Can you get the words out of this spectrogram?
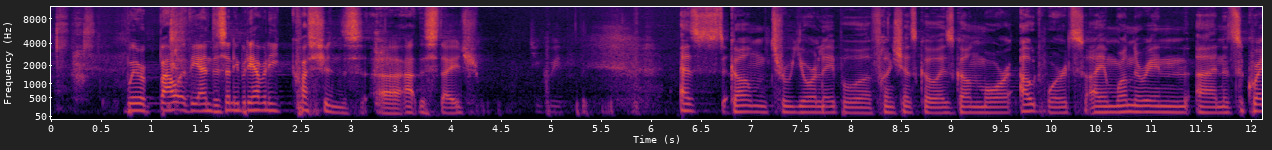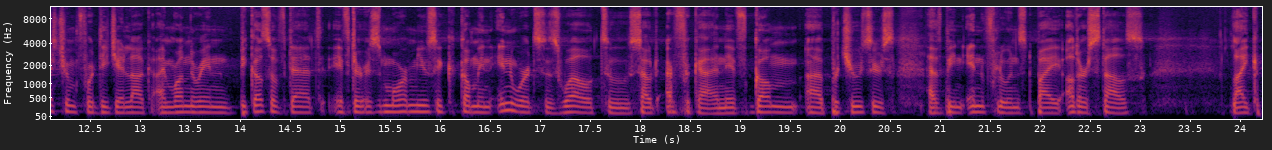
We're about at the end. Does anybody have any questions uh, at this stage? As gone through your label, uh, Francesco has gone more outwards. I am wondering, uh, and it's a question for DJ Lag. I'm wondering, because of that, if there is more music coming inwards as well to South Africa, and if Gqom uh, producers have been influenced by other styles, like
